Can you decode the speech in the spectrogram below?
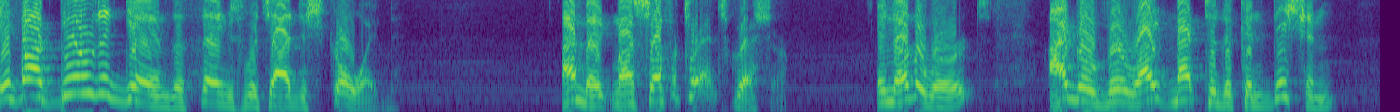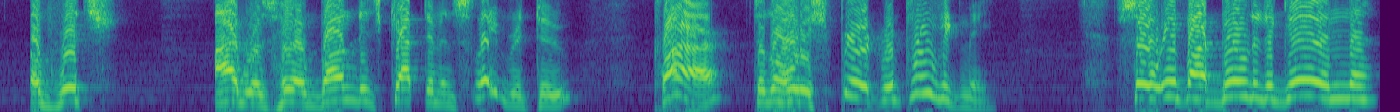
If I build again the things which I destroyed, I make myself a transgressor. In other words, I go right back to the condition of which I was held bondage, captive, and slavery to prior to the Holy Spirit reproving me. So if I build it again,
